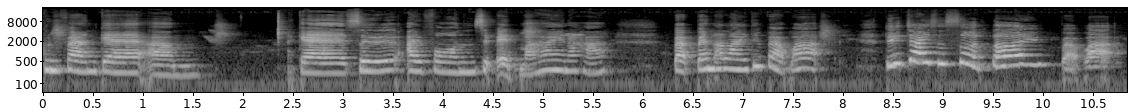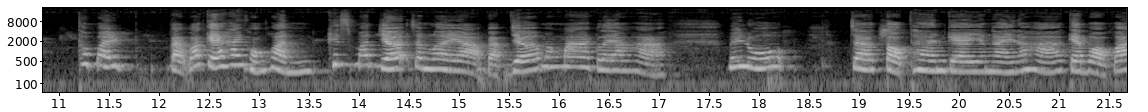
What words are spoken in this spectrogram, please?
คุณแฟนแกแกซื้อ iPhone 11 มาให้นะคะ แบบเป็นอะไรที่แบบว่าดีใจสุดๆเลย แบบว่าทำไมแบบว่าแกให้ของขวัญคริสต์มาสเยอะจังเลยอะ แบบเยอะมากๆเลยอะค่ะ ไม่รู้จะตอบแทนแกยังไงนะคะ แกบอกว่า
